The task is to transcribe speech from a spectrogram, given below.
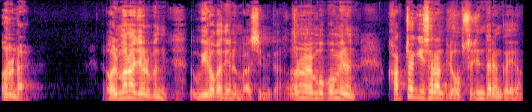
어느 날. 얼마나 여러분 위로가 되는 말씀입니까? 어느 날 뭐 보면은 갑자기 이 사람들이 없어진다는 거예요.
